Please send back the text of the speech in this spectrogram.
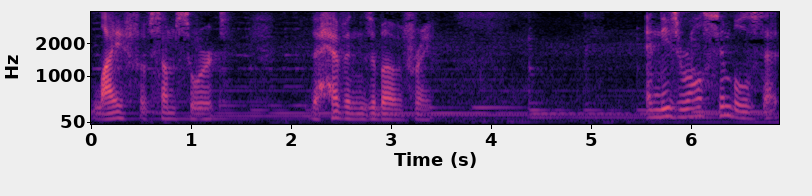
life of some sort, the heavens above, right? And these are all symbols that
